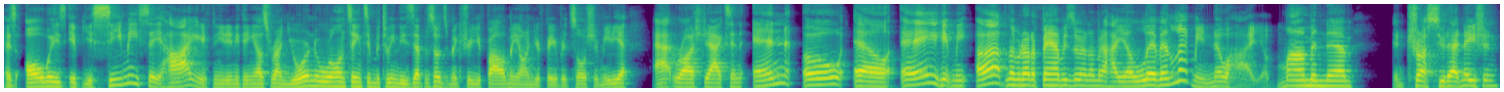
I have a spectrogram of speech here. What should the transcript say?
As always, if you see me, say hi. If you need anything else around your New Orleans Saints in between these episodes, make sure you follow me on your favorite social media at Ross Jackson, N O L A. Hit me up. Let me know how the family's doing. Let me know how you're living. Let me know how your mom and them. And trust you, that nation.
